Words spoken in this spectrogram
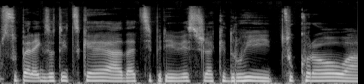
super exotické a dať si priviesť všelijaké druhy cukrov a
